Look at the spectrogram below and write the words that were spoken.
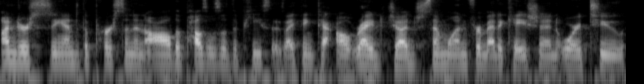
understand the person and all the puzzles of the pieces. I think to outright judge someone for medication or to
